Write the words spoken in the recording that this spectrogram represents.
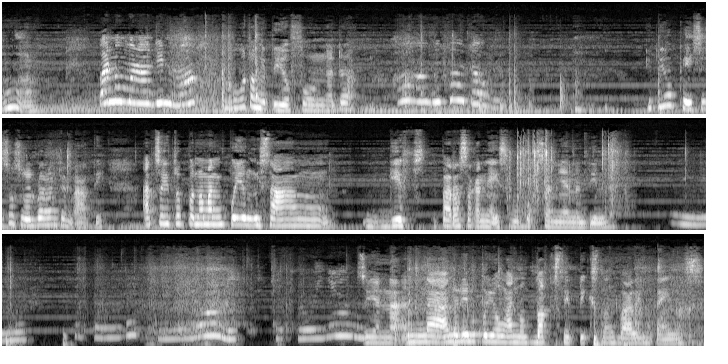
Mm. Paano mo na din mo? Bukutang ito yung phone nga da. Oh, ang gito daw. Ito yung case, susunod ba natin ate? At so ito po naman po yung isang gift para sa kanya is bubuksan niya na din. So yan, na, na ano din po yung ano, box ni Pix ng Valentine's.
